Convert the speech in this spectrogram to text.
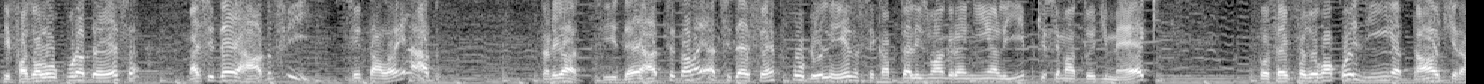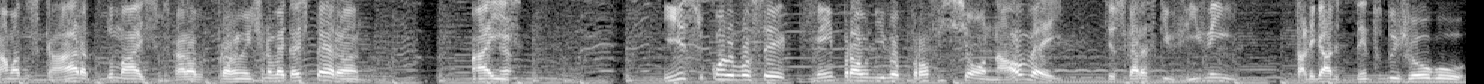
Você faz uma loucura dessa, mas se der errado, fi, você tá lanhado. Tá ligado? Se der errado, você tá lanhado. Se der certo, pô, beleza, você capitaliza uma graninha ali, porque você matou de Mac. Consegue fazer alguma coisinha, tal, tirar a arma dos caras, tudo mais. Os caras provavelmente não vai estar tá esperando. Mas é. isso quando você vem para o um nível profissional, velho, que os caras que vivem, tá ligado? Dentro do jogo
